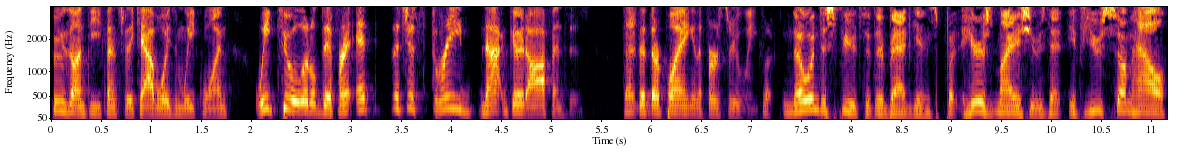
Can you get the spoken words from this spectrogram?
who's on defense for the Cowboys in week one. Week two, a little different. And it's just three not good offenses That- that they're playing in the first three weeks. Look, no one disputes that they're bad games, but here's my issue is that if you somehow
